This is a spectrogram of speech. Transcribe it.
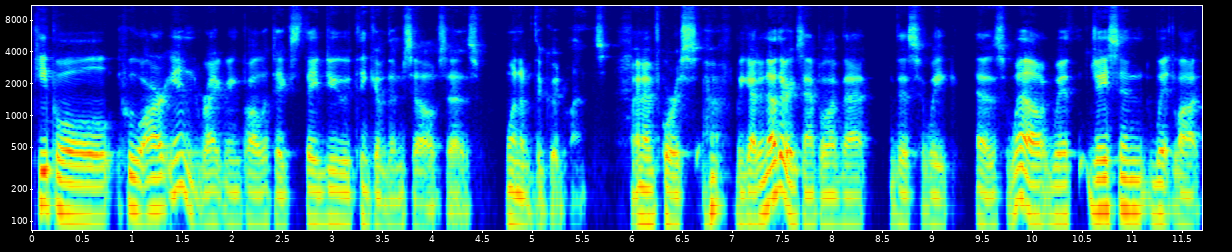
people who are in right wing politics, they do think of themselves as one of the good ones. And of course, we got another example of that this week as well with Jason Whitlock,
